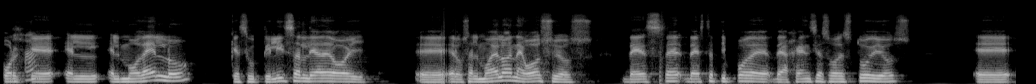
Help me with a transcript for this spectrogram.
porque el, el, modelo que se utiliza el día de hoy, eh, o sea, el modelo de negocios de, ese, de este tipo de, de agencias o de estudios, eh,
